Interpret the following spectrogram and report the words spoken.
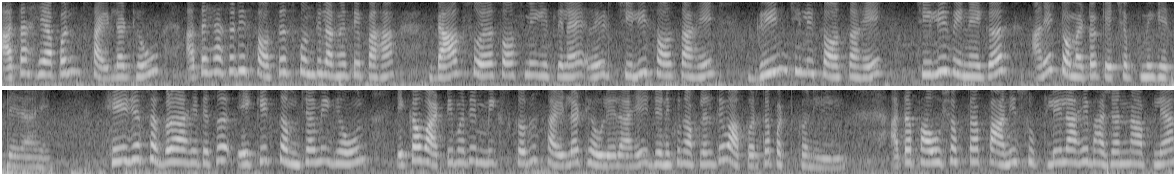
आता हे आपण साईडला ठेवू. आता ह्यासाठी सॉसेस कोणती लागणार ते पहा. डार्क सोया सॉस मी घेतलेला आहे. रेड चिली सॉस आहे. ग्रीन चिली सॉस आहे. चिली विनेगर आणि टोमॅटो केचप मी घेतलेलं आहे. हे जे सगळं आहे त्याचं एक एक चमचा मी घेऊन एका वाटीमध्ये मिक्स करून साईडला ठेवलेलं आहे. जेणेकरून आपल्याला ते वापरता पटकन येईल. आता पाहू शकता पाणी सुटलेलं आहे भाज्यांना आपल्या.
